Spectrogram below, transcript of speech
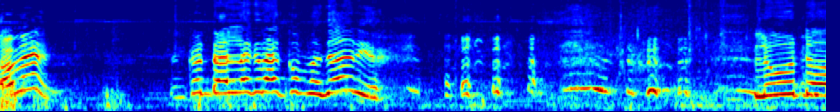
अबे इनको डर लग रहा है आपको मज़ा आ रही है? प्लूटो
